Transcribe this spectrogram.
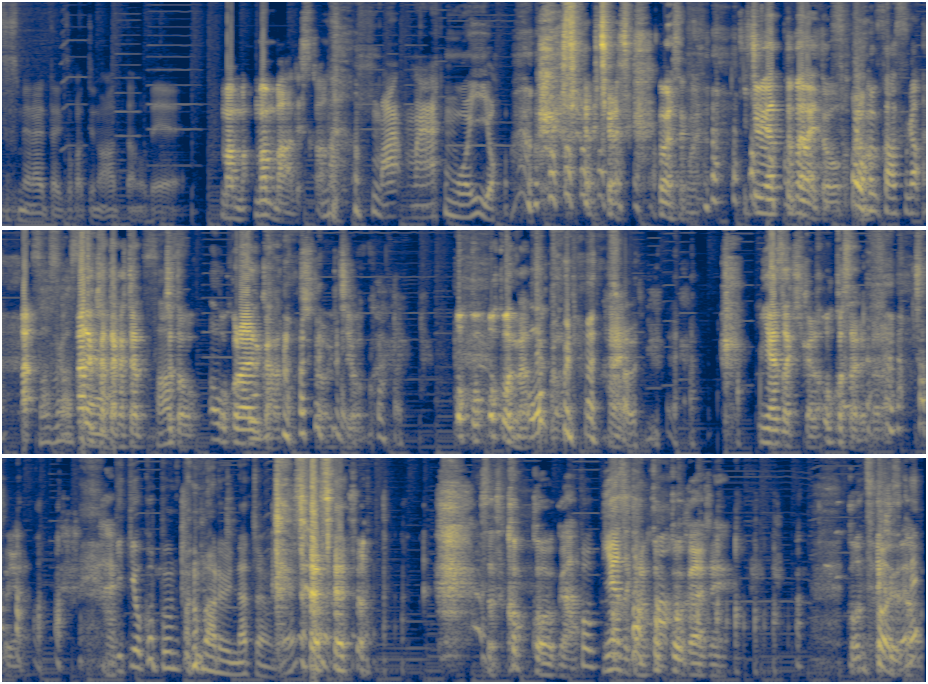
進められたりとかっていうのはあったので、まあまあ、まあまあですか？まあまあまあもういいよ。違う違うごめんなさい、ごめんなさい。一応やっとかないと。そうさすが。あさすがあね。る方がちょちさょっと怒られるかなと、ちょっと一応。おこ、おこになっちゃうか怒になっちゃうら。ね、宮崎からおこされたら、ちょっと嫌な。はい。激おこぷんぷん丸になっちゃうねそうそうそう。そうです。国交が宮崎の国交がね、そうですよね。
